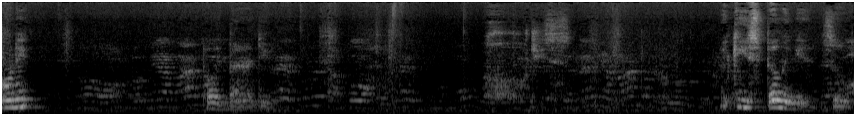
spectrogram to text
on it. Probably bad idea. Oh, Jesus. I keep spelling it, so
